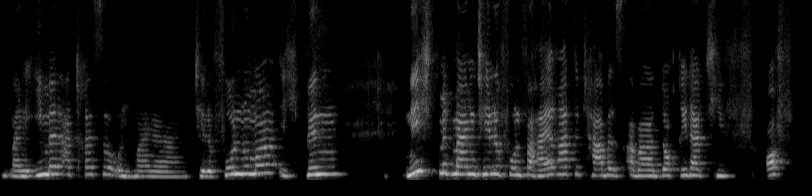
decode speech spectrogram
meine E-Mail-Adresse und meine Telefonnummer. Ich bin nicht mit meinem Telefon verheiratet, habe es aber doch relativ oft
